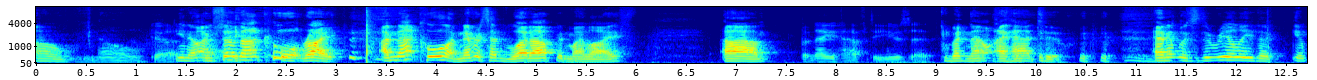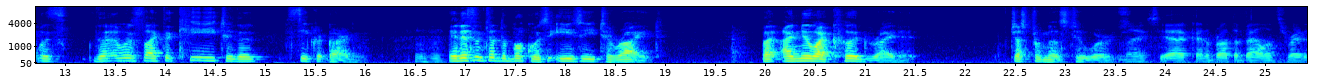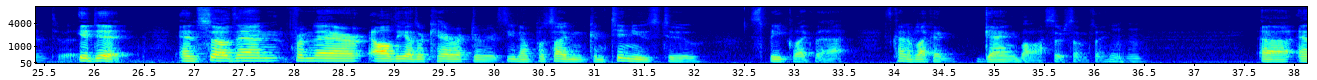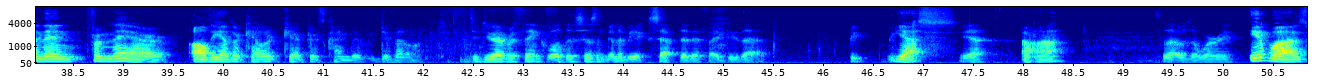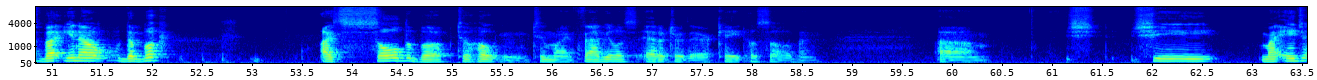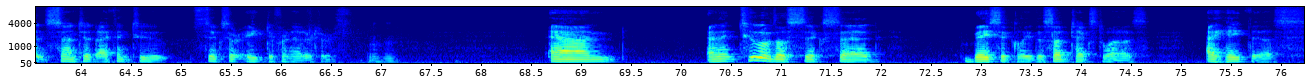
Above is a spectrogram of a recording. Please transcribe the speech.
oh no. God. You know, I'm so not cool. Right. I'm not cool. I've never said what up in my life. Um, But now you have to use it. but now I had to. and it was the really the it was the, it was like the key to the secret garden. Mhm. It isn't that the book was easy to write, but I knew I could write it just from those two words. Nice. Yeah, it kind of brought the balance right into it. It did. And so then from there, all the other characters, you know, Poseidon continues to speak like that. It's kind of like a gang boss or something. hmm Uh, and then from there, all the other characters kind of developed. Did you ever think, well, this isn't going to be accepted if I do that? Yes. Yeah. Uh huh. So that was a worry. It was. But, you know, the book, I sold the book to Houghton, to my fabulous editor there, Kate O'Sullivan. Um, she, she, my agent sent it, I think, to six or eight different editors. hmm And I think two of those six said, basically, the subtext was, I hate this.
